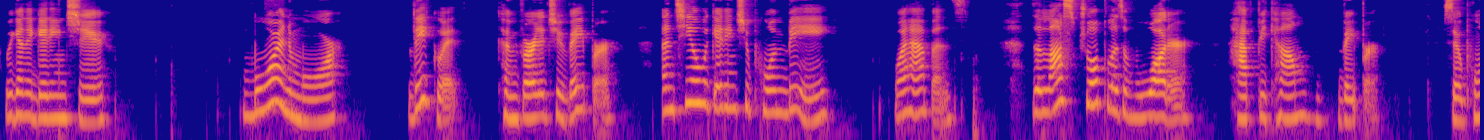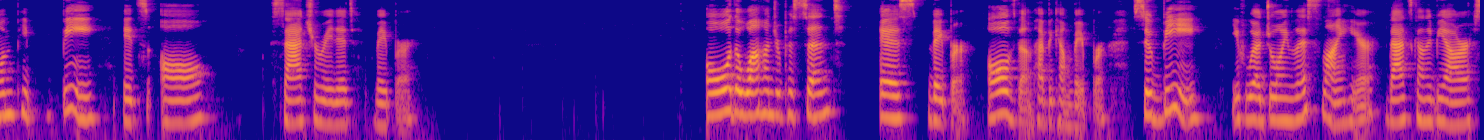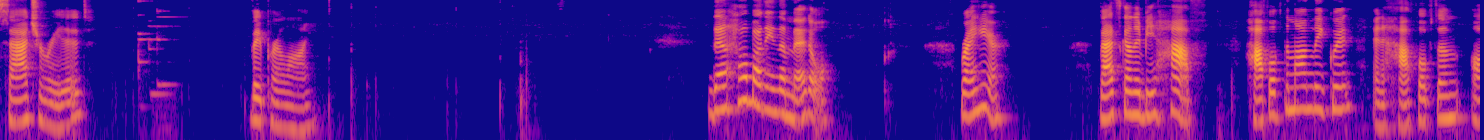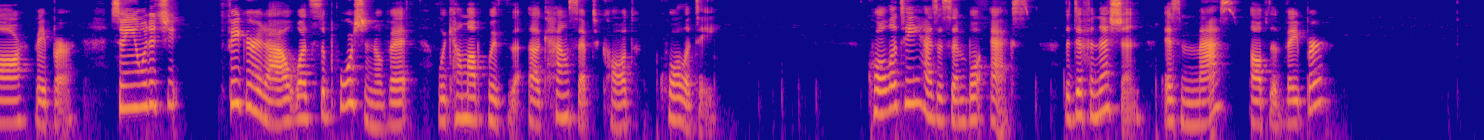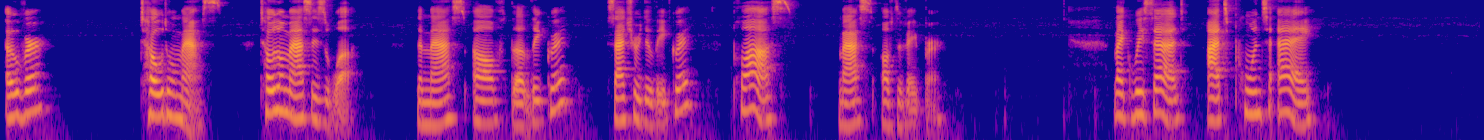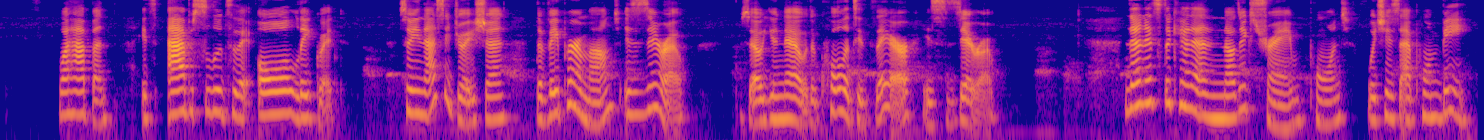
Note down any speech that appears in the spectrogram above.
we're going to get into more and more liquid converted to vapor until we get into point B. What happens? The last droplets of water have become vapor. So point B, it's all saturated vapor. All the 100% is vapor. All of them have become vapor. So B, if we are drawing this line here, that's going to be our saturated vapor line. Then how about in the middle? Right here. That's going to be half. Half of them are liquid and half of them are vapor. So in order to figure it out, what's the portion of it, we come up with a concept called quality. Quality has a symbol X. The definition is mass of the vapor over total mass. Total mass is what? The mass of the liquid, saturated liquid, plus mass of the vapor. Like we said, at point A, what happened? It's absolutely all liquid. So in that situation, the vapor amount is zero. So you know the quality there is zero. Then let's look at another extreme point, which is at point B.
